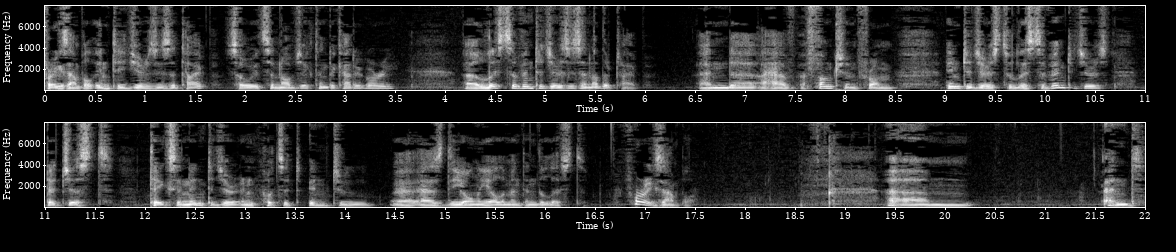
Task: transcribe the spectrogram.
for example, integers is a type, so it's an object in the category. Uh, lists of integers is another type, and uh, I have a function from integers to lists of integers that just takes an integer and puts it into uh, as the only element in the list. For example, um, and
